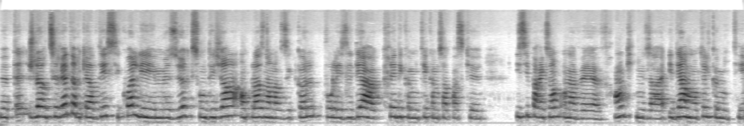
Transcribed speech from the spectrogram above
peut-être, je leur dirais de regarder c'est quoi les mesures qui sont déjà en place dans leurs écoles pour les aider à créer des comités comme ça. Parce que ici, par exemple, on avait Franck qui nous a aidé à monter le comité.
